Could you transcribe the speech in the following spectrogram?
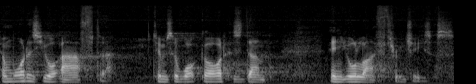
and what is your after in terms of what God has done in your life through Jesus?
